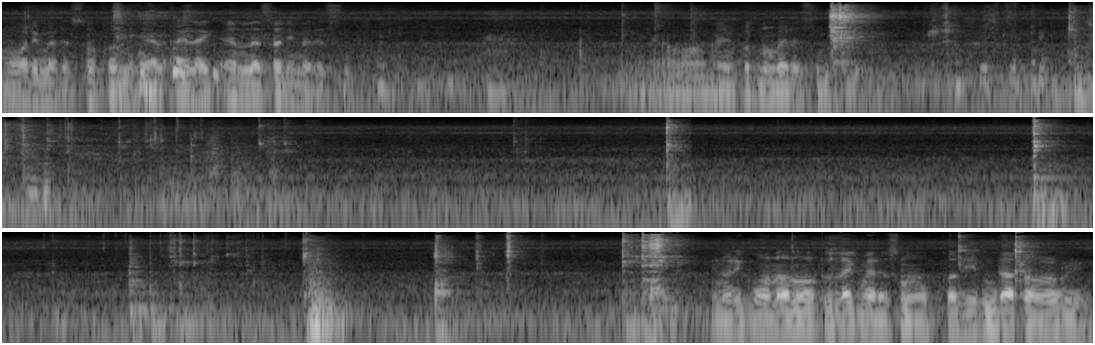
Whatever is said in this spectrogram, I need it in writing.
more the medicine for me. I, I like endless of the medicine. yeah. I ain't put no medicine for me. You know, the guana not to like medicine, because even that are all green.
